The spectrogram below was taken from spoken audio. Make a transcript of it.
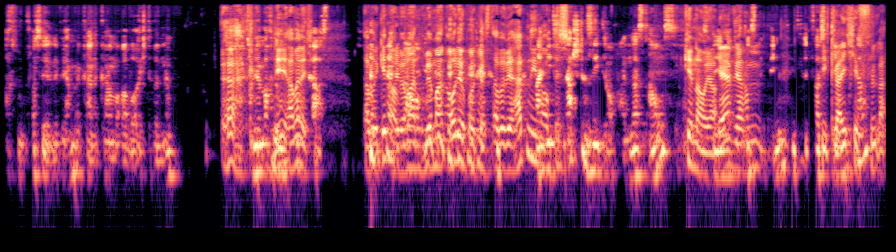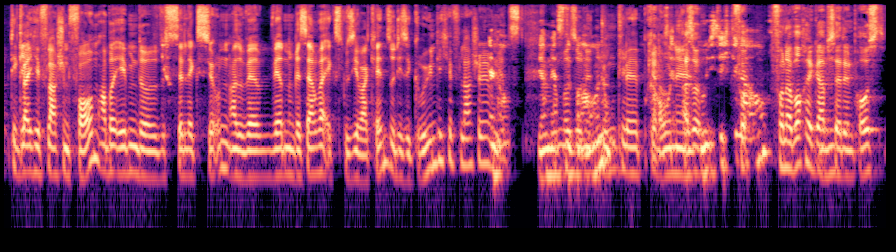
ach du, was, wir haben ja keine Kamera bei euch drin, ne? Wir machen nee, haben wir nicht. Aber genau, wir machen, wir machen Audio-Podcast. Aber wir hatten ihn auch. Die Flasche sieht auch anders aus. Genau, ja. Ja, wir haben die gleiche, die gleiche Flaschenform, aber eben die Selektion. Also wer, wer den Reserva exklusiver kennt, so diese grünliche Flasche. Genau. Jetzt wir haben jetzt haben wir so braune, eine dunkle, genau. braune. Genau. Also vor, vor einer Woche gab es mhm. ja den Post,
